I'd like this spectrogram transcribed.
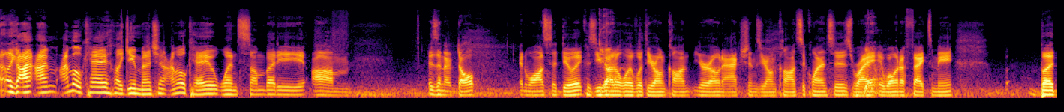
like I, I'm I'm okay. Like you mentioned, I'm okay when somebody um is an adult and wants to do it because you Yeah. got to live with your own con your own actions, your own consequences, right? Yeah. It won't affect me, but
